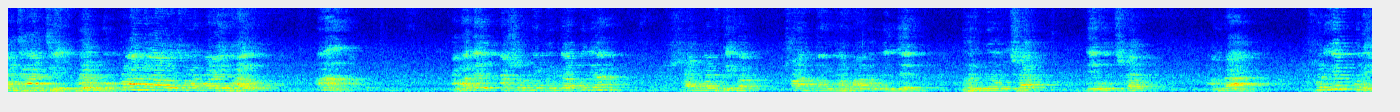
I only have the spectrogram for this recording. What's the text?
কথা আছে। বলব, খোলামেলা আলোচনা করাই ভালো। হ্যাঁ আমাদের আসন্ন দুর্গা পূজা সর্ববৃহৎ সনাতন ধর্মাবলম্বীদের ধর্মীয় উৎসব। যে উৎসব আমরা শরীয়তপুরে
